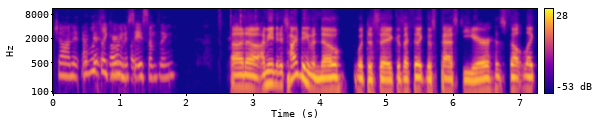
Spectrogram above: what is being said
John, it, it looked like you were going gonna say places. something. Uh, no, I mean it's hard to even know what to say because I feel like this past year has felt like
